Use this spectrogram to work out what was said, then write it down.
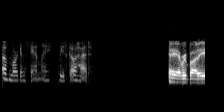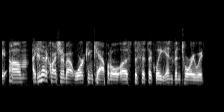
of Morgan Stanley. Please go ahead. Hey, everybody. I just had a question about working capital, specifically inventory, which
